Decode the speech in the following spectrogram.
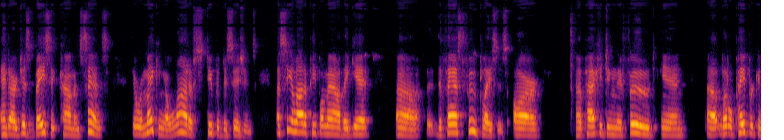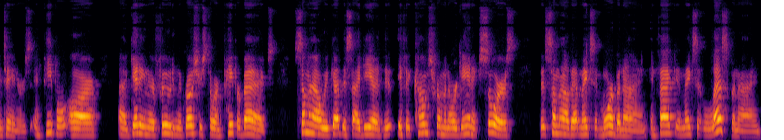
and our just basic common sense that we're making a lot of stupid decisions. I see a lot of people now, they get uh, the fast food places are uh, packaging their food in uh, little paper containers, and people are uh, getting their food in the grocery store in paper bags. Somehow we've got this idea that if it comes from an organic source, that somehow that makes it more benign. In fact, it makes it less benign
